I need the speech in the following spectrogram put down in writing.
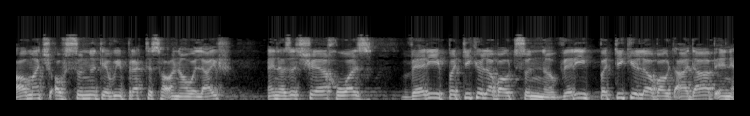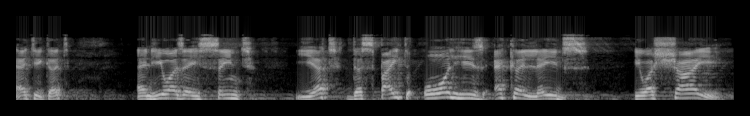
how much of sunnah have we practiced in our life. And a Shaykh was very particular about sunnah, very particular about adab and etiquette. And he was a saint, yet despite all his accolades, he was shy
